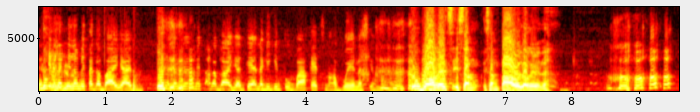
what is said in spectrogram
Kasi alam nila may tagabayad. alam nila may tagabayad, kaya nagiging two buckets, mga buenas yung mga. Two buckets, isang isang tao lang yun ah.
